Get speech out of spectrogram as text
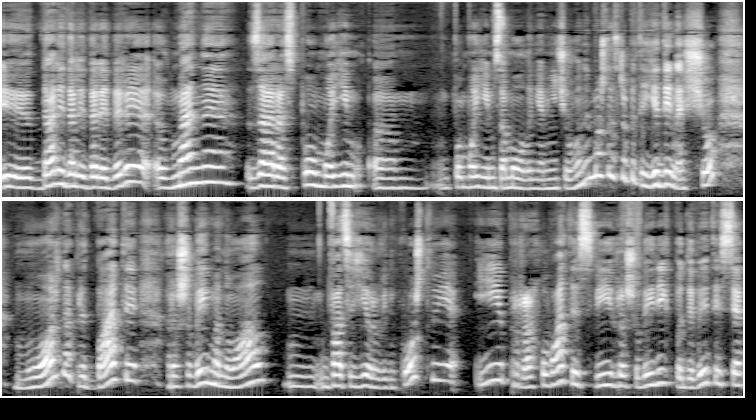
Далі, далі, далі, далі. В мене зараз по моїм, ем, по моїм замовленням нічого не можна зробити. Єдине, що можна придбати грошовий мануал, м, 20 євро він коштує, і прорахувати свій грошовий рік, подивитися,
